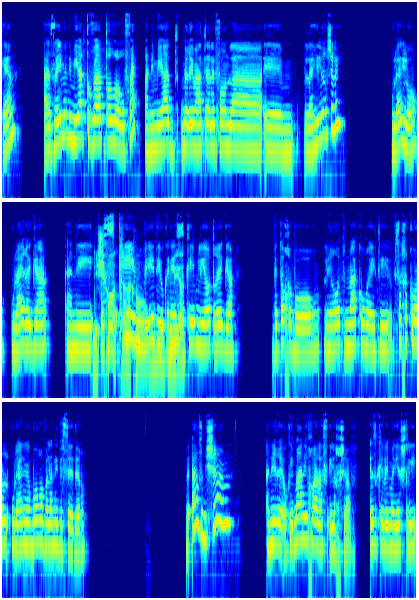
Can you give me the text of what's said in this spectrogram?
כן? אז האם אני מיד קובעת תור לרופא? אני מיד מרימה טלפון ל... אה, להילר שלי? אולי לא, אולי רגע אני לשהות, אסכים, אנחנו- בדיוק, אני להיות- אסכים להיות רגע בתוך הבור, לראות מה קורה איתי, בסך הכל אולי אני בבור אבל אני בסדר. ואז משם אני אראה, אוקיי, מה אני יכולה להפעיל עכשיו? איזה כלים יש לי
